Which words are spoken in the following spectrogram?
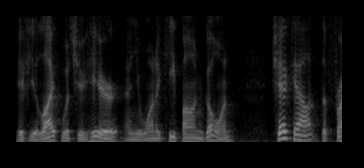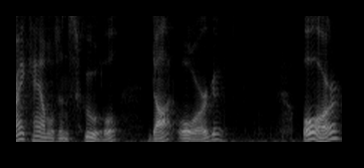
if you like what you hear and you want to keep on going, check out the frankhamiltonschool.org or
